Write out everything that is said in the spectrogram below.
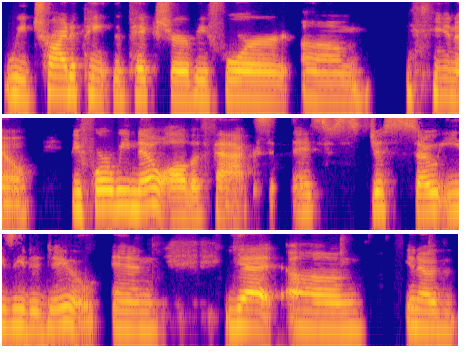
we try to paint the picture before um, you know before we know all the facts. It's just so easy to do. And yet um, you know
